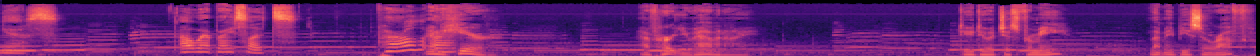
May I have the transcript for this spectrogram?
Yes. I'll wear bracelets. Pearl And or here. I've hurt you, haven't I? Do you do it just for me? Let me be so rough?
